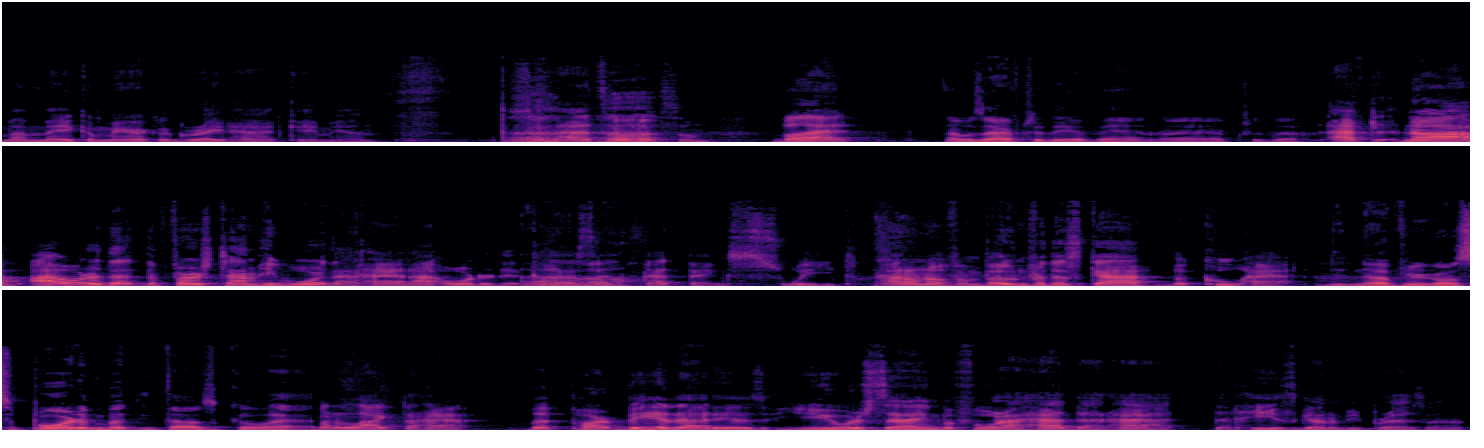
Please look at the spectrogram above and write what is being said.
my "Make America Great" hat came in, so that's awesome. But that was after the event, right? After the after no, I, I ordered that the first time he wore that hat. I ordered it because I said Oh. that thing's sweet. I don't know if I'm voting for this guy, but cool hat. didn't know if you were gonna support him, but you thought it was a cool hat. But I like the hat. But part B of that is you were saying before I had that hat that he's going to be president.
